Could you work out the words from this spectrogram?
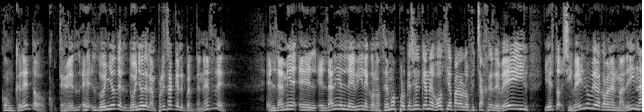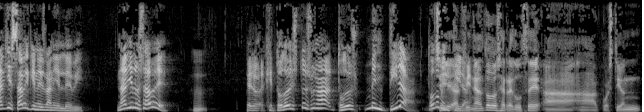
concreto. Tiene el, el dueño del dueño de la empresa que le pertenece. El, Dami- el- el Daniel Levy le conocemos porque es el que negocia para los fichajes de Bale y esto. Si Bale no hubiera acabado en el Madrid, nadie sabe quién es Daniel Levy. Nadie lo sabe. Mm. Pero es que todo esto es una, todo es mentira. Todo sí, mentira. al final todo se reduce a, a cuestión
